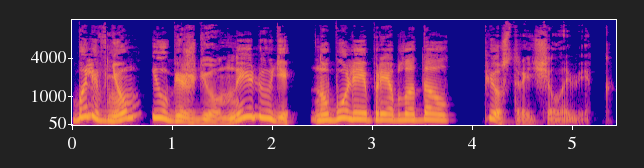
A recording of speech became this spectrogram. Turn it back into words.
Были в нем и убежденные люди, но более преобладал пестрый человек.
